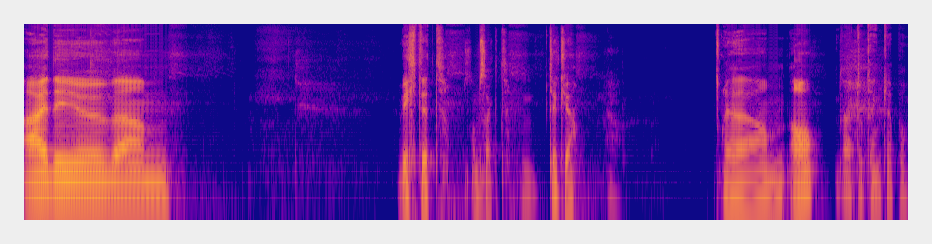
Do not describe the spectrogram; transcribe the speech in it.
nej, det är ju ehm, viktigt, som sagt, Mm. tycker jag. Ehm, ja. Värt att tänka på.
